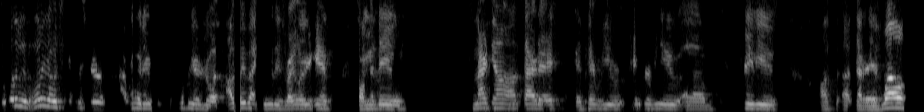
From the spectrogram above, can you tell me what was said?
So let me, let me know what you think of the show. I'm gonna do. Hope you enjoy. I'll be back doing these regular again. So I'm gonna do SmackDown on Saturday and pay per view pay per view um, previews on uh, Saturday as well,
